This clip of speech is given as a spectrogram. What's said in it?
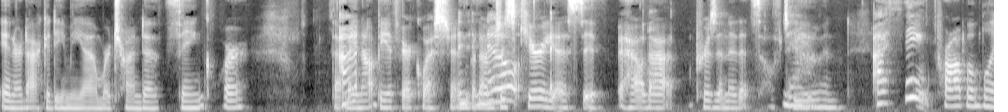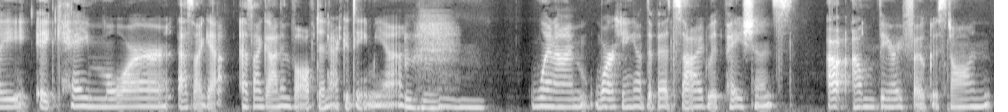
entered academia and were trying to think or? That may I, not be a fair question, but no, I'm just curious if how that presented itself to yeah. you. And I think probably it came more as I got as I got involved in academia. Mm-hmm. When I'm working at the bedside with patients, I, am very focused on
